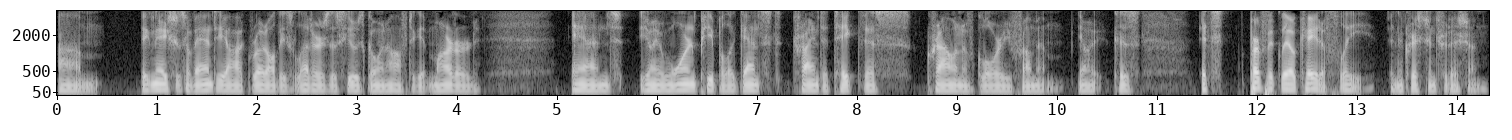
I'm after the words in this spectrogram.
Um, Ignatius of Antioch wrote all these letters as he was going off to get martyred. And, you know, he warned people against trying to take this crown of glory from him, you know, because it's perfectly okay to flee in the Christian tradition.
